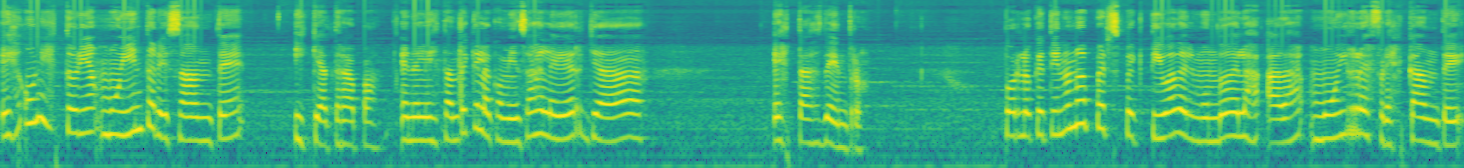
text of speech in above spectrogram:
Es una historia muy interesante y que atrapa. En el instante que la comienzas a leer ya estás dentro. Por lo que tiene una perspectiva del mundo de las hadas muy refrescante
